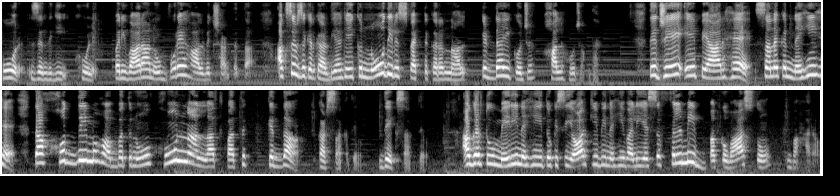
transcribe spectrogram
ਹੋਰ ਜ਼ਿੰਦਗੀ ਖੋਲੇ ਪਰਿਵਾਰਾਂ ਨੂੰ ਬੁਰੇ ਹਾਲ ਵਿੱਚ ਛੱਡ ਦਿੱਤਾ। ਅਕਸਰ ਜ਼ਿਕਰ ਕਰਦੀ ਹਾਂ ਕਿ ਇੱਕ ਨੋ ਦੀ ਰਿਸਪੈਕਟ ਕਰਨ ਨਾਲ ਕਿੱਡਾ ਹੀ ਕੁਝ ਹੱਲ ਹੋ ਜਾਂਦਾ ਹੈ। ਤੇ ਜੇ ਇਹ ਪਿਆਰ ਹੈ, ਸਨਕ ਨਹੀਂ ਹੈ, ਤਾਂ ਖੁਦ ਦੀ ਮੁਹੱਬਤ ਨੂੰ ਖੂਨ ਨਾਲ ਲੱਥਪੱਥ ਕਿੱਦਾਂ ਕਰ ਸਕਦੇ ਹੋ? ਦੇਖ ਸਕਦੇ ਹੋ। ਅਗਰ ਤੂੰ ਮੇਰੀ ਨਹੀਂ, ਤਾਂ ਕਿਸੇ ਔਰ ਕੀ ਵੀ ਨਹੀਂ ਵਾਲੀ ਇਸ ਫਿਲਮੀ ਬਕਵਾਸ ਤੋਂ ਬਾਹਰ ਆਓ।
